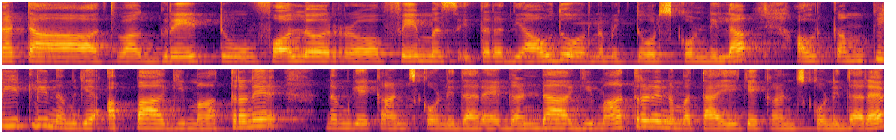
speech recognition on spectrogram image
ನಟ ಅಥವಾ ಗ್ರೇಟು ಫಾಲೋರ್ ಫೇಮಸ್ ಈ ಥರದ್ದು ಯಾವುದೂ ಅವ್ರು ನಮಗೆ ತೋರಿಸ್ಕೊಂಡಿಲ್ಲ. ಅವ್ರು ಕಂಪ್ಲೀಟ್ಲಿ ನಮಗೆ ಅಪ್ಪ ಆಗಿ ಮಾತ್ರನೇ ನಮಗೆ ಕಾಣಿಸ್ಕೊಂಡಿದ್ದಾರೆ. ಗಂಡ ಆಗಿ ಮಾತ್ರನೇ ನಮ್ಮ ತಾಯಿಗೆ ಕಾಣಿಸ್ಕೊಂಡಿದ್ದಾರೆ.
